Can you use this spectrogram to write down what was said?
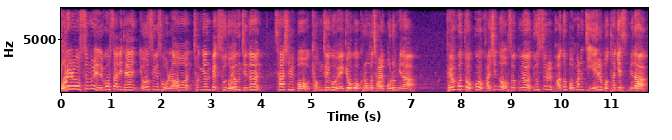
올해로 27살이 된 여수에서 올라온 청년 백수 노영진은 사실 뭐 경제고 외교고 그런 거 잘 모릅니다. 배운 것도 없고 관심도 없었고요. 뉴스를 봐도 뭔 말인지 이해를 못 하겠습니다.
